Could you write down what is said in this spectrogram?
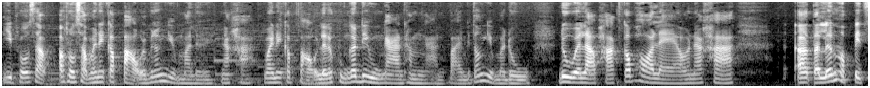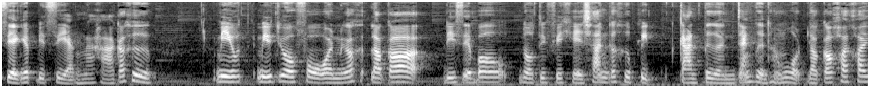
หยิบโทรศัพท์เอาโทรศัพท์ไว้ในกระเป๋าไม่ต้องหยิบมาเลยนะคะ ไว้ในกระเป๋าเลยแล้วคุณก็ดิวงานทำงานไป ไม่ต้องหยิบมาดู ดูเวลาพักก็พอแล้วนะคะแต่เรื่องของปิดเสียงกับปิดเสียงนะคะก็คือ mute mute your phone ก็แล้วก็ disable notification ก็คือปิดการเตือนแจ้งเตือนทั้งหมด แล้วก็ค่อย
